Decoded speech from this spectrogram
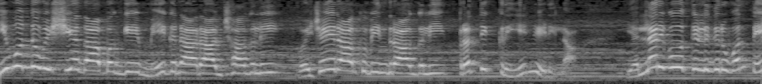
ಈ ಒಂದು ವಿಷಯದ ಬಗ್ಗೆ ಮೇಘನಾ ರಾಜ್ ಆಗಲಿ, ವಿಜಯ್ ರಾಘವೇಂದ್ರ ಆಗಲಿ ಪ್ರತಿಕ್ರಿಯೆ ನೀಡಿಲ್ಲ. ಎಲ್ಲರಿಗೂ ತಿಳಿದಿರುವಂತೆ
